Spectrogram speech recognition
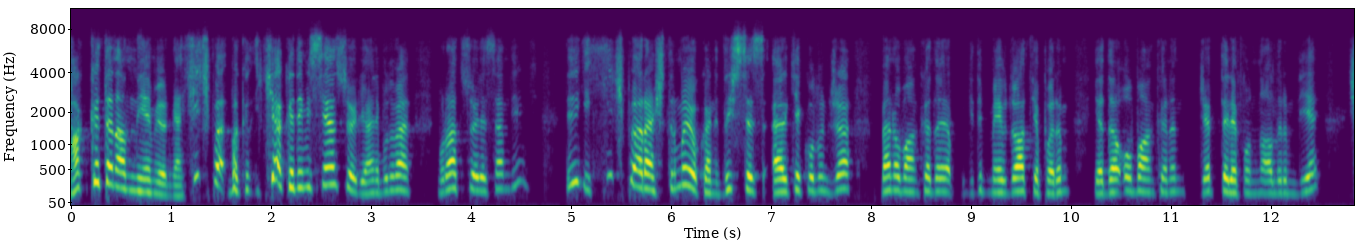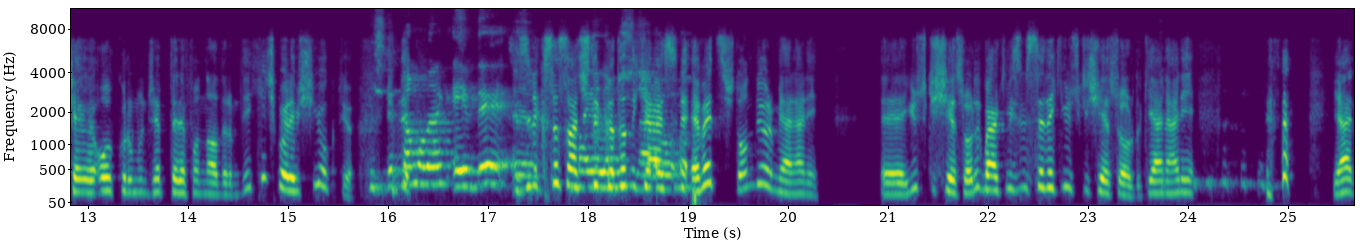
hakikaten anlayamıyorum. Yani hiç bakın iki akademisyen söylüyor. Hani bunu ben Murat söylesem diyeyim ki dedi ki hiçbir araştırma yok. Hani dış ses erkek olunca ben o bankada gidip mevduat yaparım ya da o bankanın cep telefonunu alırım diye şey o kurumun cep telefonunu alırım diye hiç böyle bir şey yok diyor. İşte Şimdi, tam olarak evde sizin e, kısa saçlı kadın hikayesine o. evet işte onu diyorum yani hani 100 kişiye sorduk. Belki bizim sitedeki 100 kişiye sorduk. Yani hani yani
